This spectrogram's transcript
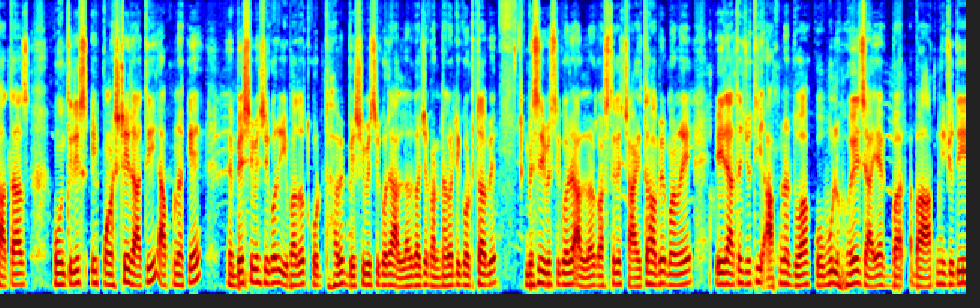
সাতাশ, উনত্রিশ, এই পাঁচটি রাতই আপনাকে বেশি বেশি করে ইবাদত করতে হবে, বেশি বেশি করে আল্লাহর কাছে কান্নাকাটি করতে হবে, বেশি বেশি করে আল্লাহর কাছ থেকে চাইতে হবে। মানে এই রাতে যদি আপনার দোয়া কবুল হয়ে যায় একবার, বা আপনি যদি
